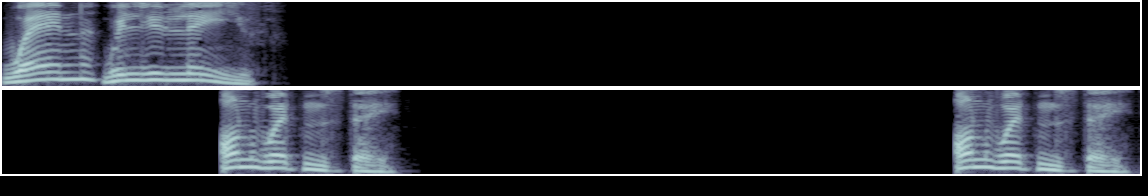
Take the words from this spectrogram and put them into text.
When will you leave? On Wednesday. On Wednesday.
